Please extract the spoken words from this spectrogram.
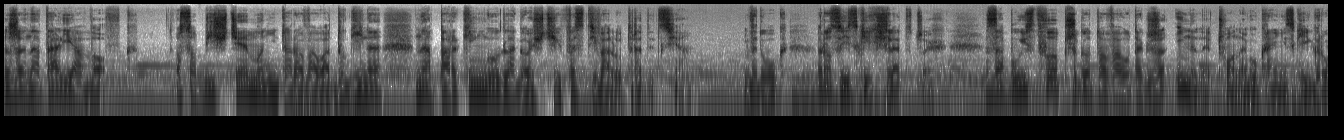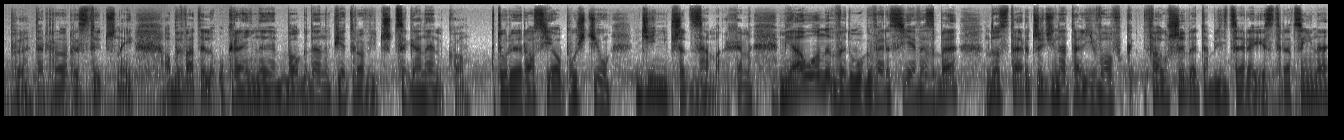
że Natalia Wowk osobiście monitorowała Duginę na parkingu dla gości festiwalu Tradycja. Według rosyjskich śledczych zabójstwo przygotował także inny członek ukraińskiej grupy terrorystycznej, obywatel Ukrainy Bogdan Pietrowicz Cyganenko, który Rosję opuścił dzień przed zamachem. Miał on, według wersji FSB, dostarczyć Natalii Wowk fałszywe tablice rejestracyjne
